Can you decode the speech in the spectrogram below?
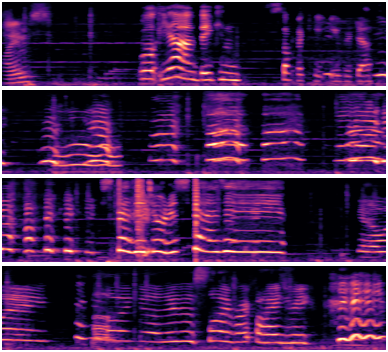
slimes? Well, yeah, they can suffocate you to death. Oh. my god! Spazzy Toad is spazzy! Get away! Oh my god, there's a slime right behind me.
